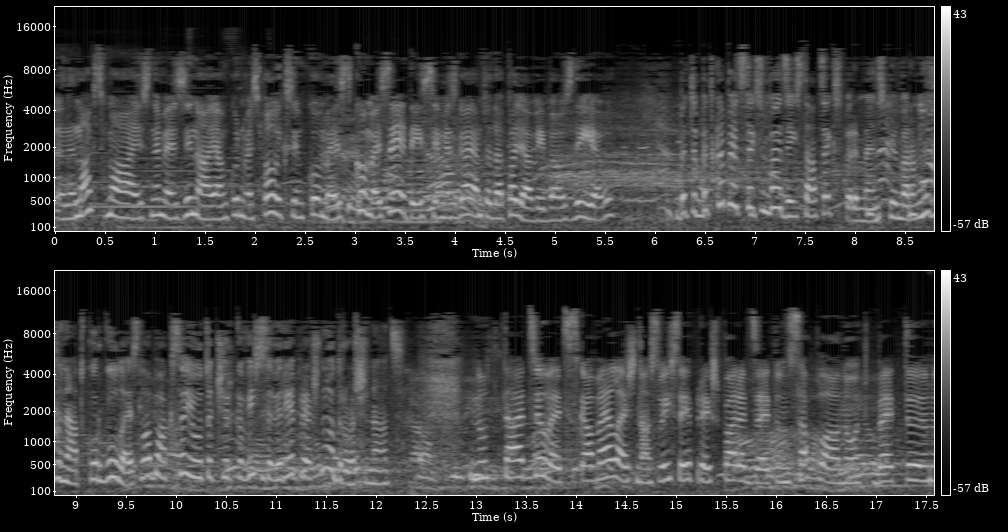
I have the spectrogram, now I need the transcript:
eh, ne naktsmājas, ne mēs zinājām, kur mēs paliksim, ko mēs, ko mēs ēdīsim. Mēs gājām tādā paļāvībā uz Dievu. Bet, bet kāpēc teiksim, vajadzīgs tāds eksperiments? Piemēram, nezināt, kur gulēs. Labāk sajūta taču ir, ka viss jau ir iepriekš nodrošināts. Nu, tā ir cilvēciskā vēlēšanās visu iepriekš paredzēt un saplānot, bet uh,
